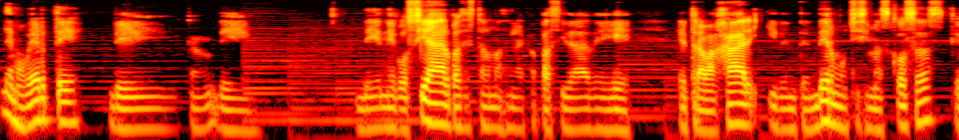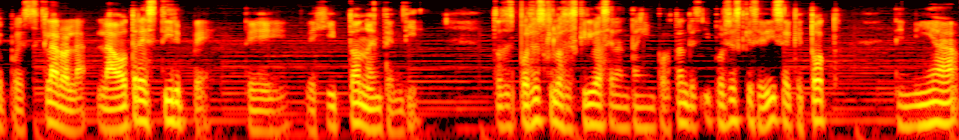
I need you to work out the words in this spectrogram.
de moverte, de, de, negociar, vas a estar más en la capacidad de, trabajar y de entender muchísimas cosas que pues claro, la, la otra estirpe de, Egipto no entendía. Entonces por eso es que los escribas eran tan importantes y por eso es que se dice que Tot tenía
